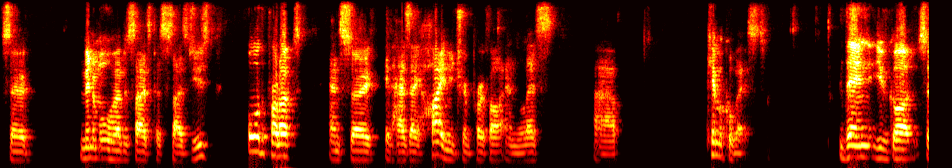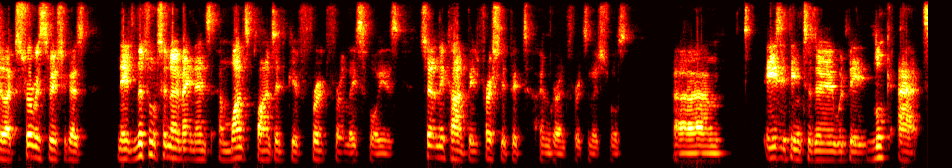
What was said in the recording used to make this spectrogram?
So minimal herbicides, pesticides used for the product, and so it has a high nutrient profile and less uh, chemical based. Then you've got, so like strawberry swisher goes, need little to no maintenance, and once planted, give fruit for at least four years. Certainly can't beat freshly picked homegrown fruits and vegetables. Um, easy thing to do would be look at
